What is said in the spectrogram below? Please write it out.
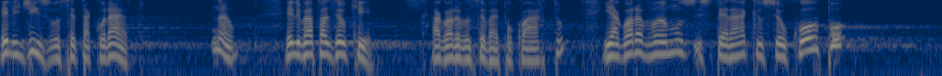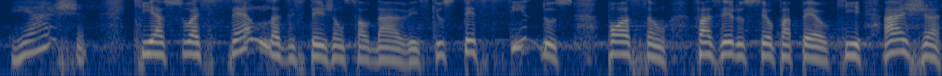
ele diz: Você está curado? Não. Ele vai fazer o quê? Agora você vai para o quarto e agora vamos esperar que o seu corpo reaja, que as suas células estejam saudáveis, que os tecidos possam fazer o seu papel, que haja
